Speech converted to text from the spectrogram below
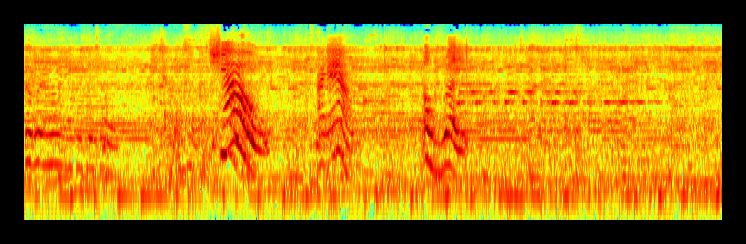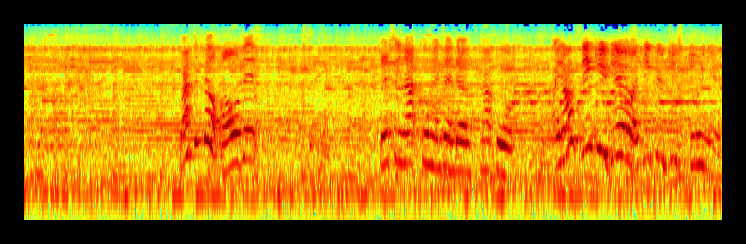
ZR to cover any incomplete color. Shield. How? I am. Oh, right. Do I have to fill all of it? Seriously, not cool, Nintendo. Not cool. I don't think you do. I think you're just doing it.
